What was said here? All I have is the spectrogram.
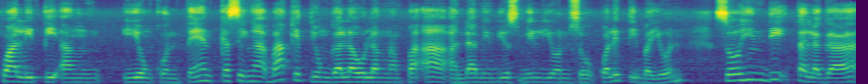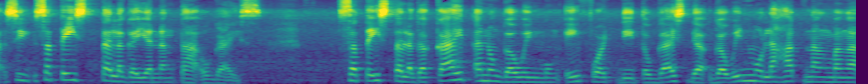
quality ang iyong content. Kasi nga bakit yung galaw lang ng paa ang daming views million so quality ba yun? So hindi talaga si sa taste talaga yan ng tao guys. Sa taste talaga kahit anong gawin mong effort dito guys ga- gawin mo lahat ng mga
